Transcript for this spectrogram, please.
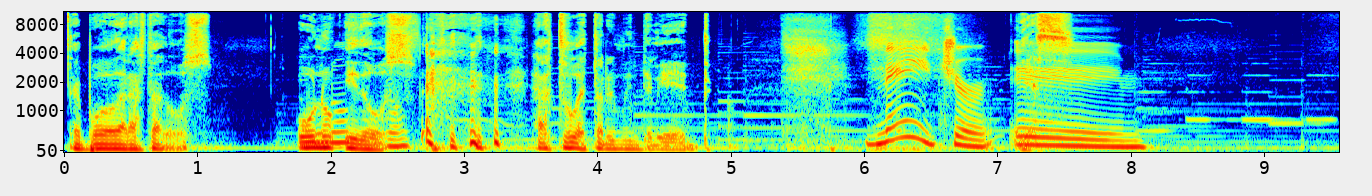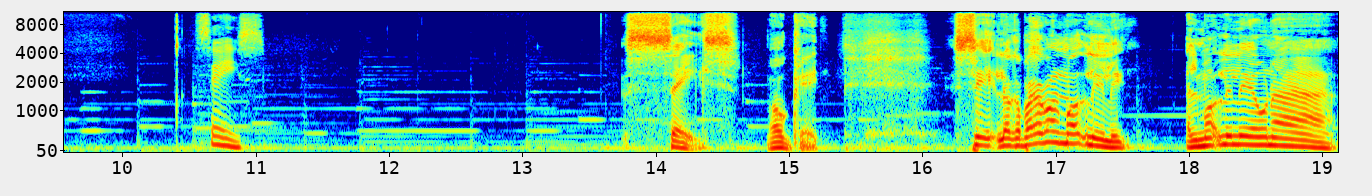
Te puedo dar hasta dos. Uno, Uno, y dos. tú eres muy inteligente. Nature. eh, seis. Seis. Ok. Sí, lo que pasa con el Mod Lily, el Mod Lily es una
